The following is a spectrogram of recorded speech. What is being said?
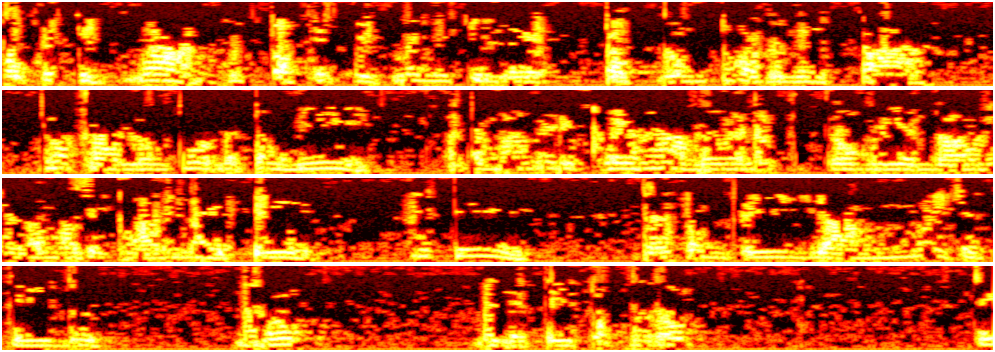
ตกไปติดว่าคุณตกไปติดไม่มีกิเลสตกลงโทษโดยเมตตาเพราะการลงโทษไมันต้องมีอาตมาไม่ได้เคยห้ามเลยนะโรงเรียนเราเนี่ยเรามาศึกษาที่ไหนตีให้ตีแต่ต้องตีอย่างไม่ใช่ตีด้วยนรกไม่ใช่ตีตกนรกตี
